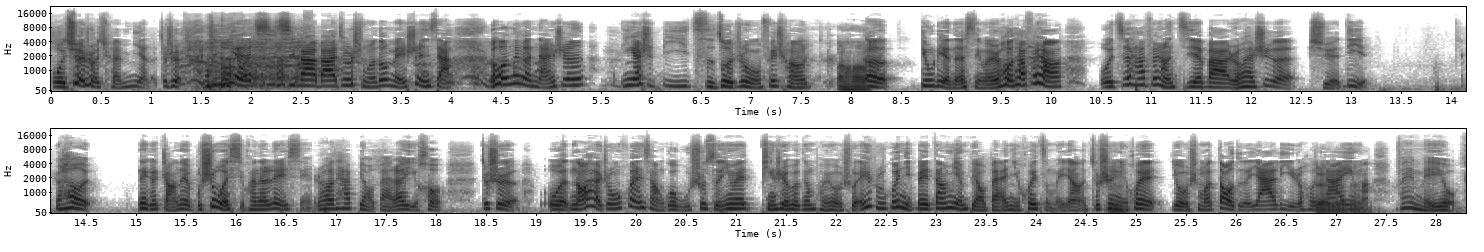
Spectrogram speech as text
我去的时候全灭了，就是已经灭了七七八八，就是什么都没剩下。然后那个男生应该是第一次做这种非常呃丢脸的行为，然后他非常，我记得他非常结巴，然后还是个学弟，然后那个长得也不是我喜欢的类型，然后他表白了以后，就是我脑海中幻想过无数次，因为平时也会跟朋友说，哎，如果你被当面表白，你会怎么样？就是你嗯会有什么道德压力，然后答应吗？我发现没有。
